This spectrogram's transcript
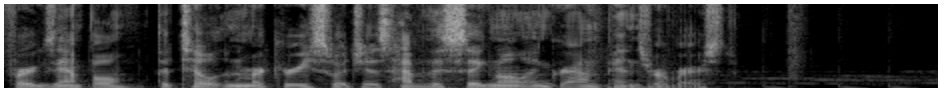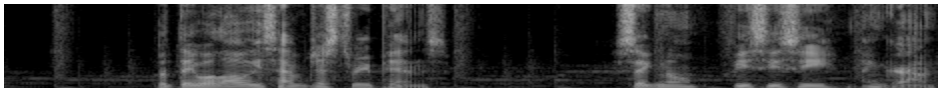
For example, the tilt and mercury switches have the signal and ground pins reversed. But they will always have just three pins. Signal, VCC, and ground.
